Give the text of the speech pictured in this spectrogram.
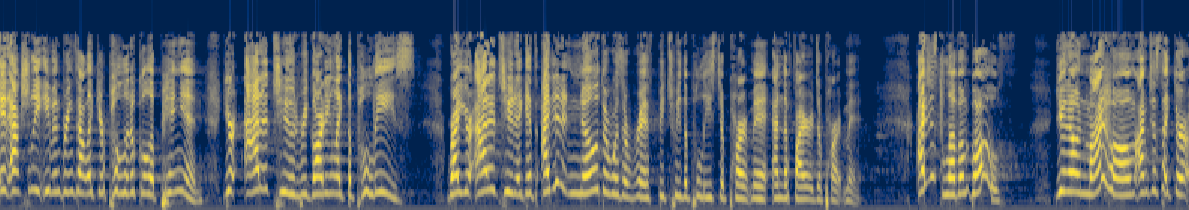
It actually even brings out like your political opinion, your attitude regarding like the police, right? Your attitude against, I didn't know there was a rift between the police department and the fire department. I just love them both. You know, in my home, I'm just like, they're,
